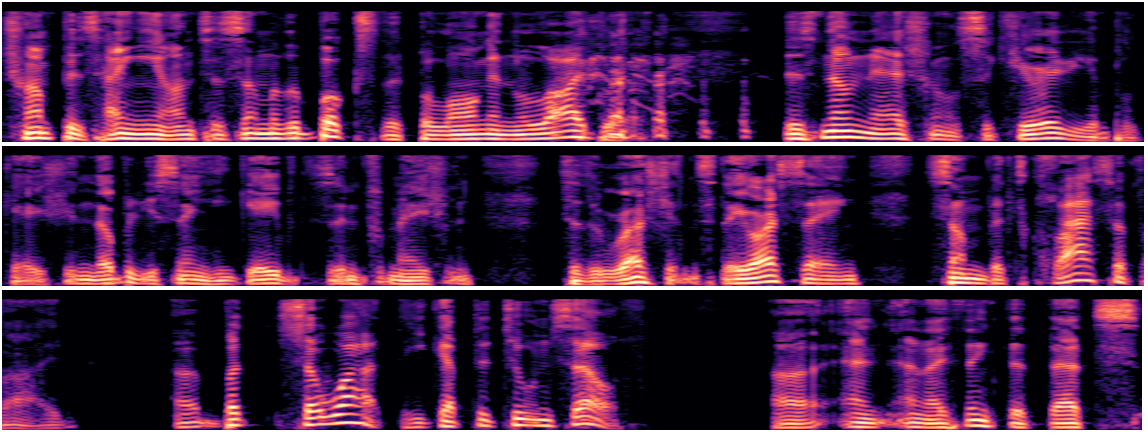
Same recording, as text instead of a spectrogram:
Trump is hanging on to some of the books that belong in the library. There's no national security implication. Nobody's saying he gave this information to the Russians. They are saying some of it's classified, uh, but so what? He kept it to himself, uh, and and I think that that's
